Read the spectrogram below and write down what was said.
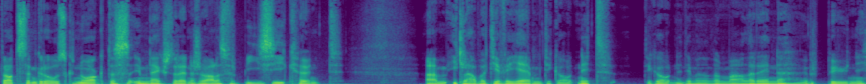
trotzdem groß genug, dass im nächsten Rennen schon alles vorbei sein könnte. Ähm, ich glaube, die WM, die geht nicht, die geht nicht in einem normalen Rennen über die Bühne.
